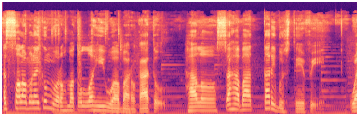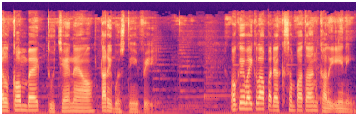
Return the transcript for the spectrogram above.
Assalamualaikum warahmatullahi wabarakatuh. Halo sahabat Taribus TV Welcome back to channel Taribus TV Oke baiklah pada kesempatan kali ini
